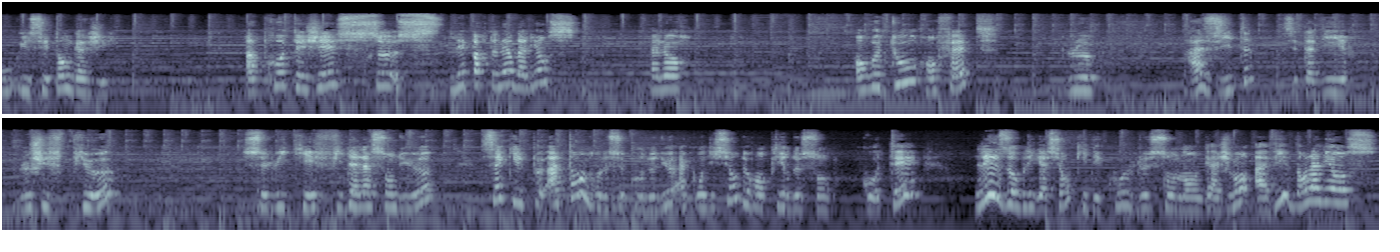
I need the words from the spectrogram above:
où il s'est engagé à protéger les partenaires d'alliance. Alors, en retour, en fait, le Hazid, c'est-à-dire le juif pieux, celui qui est fidèle à son Dieu, sait qu'il peut attendre le secours de Dieu à condition de remplir de son côté les obligations qui découlent de son engagement à vivre dans l'alliance.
